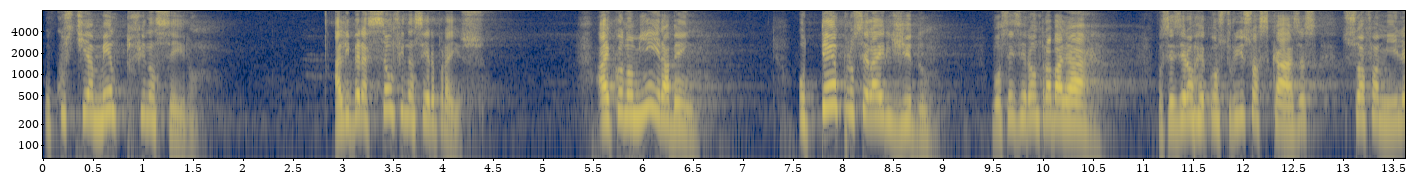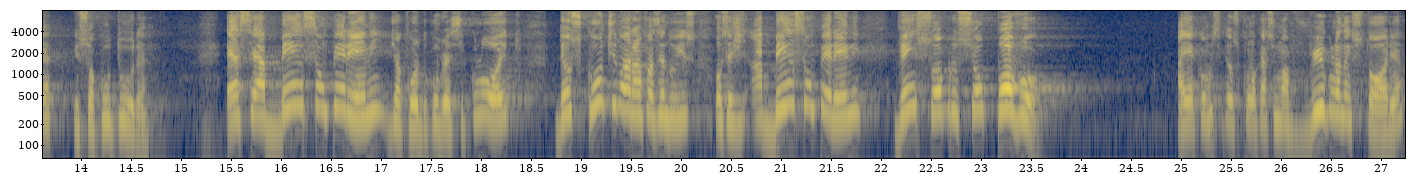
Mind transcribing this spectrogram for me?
o custeamento financeiro, a liberação financeira para isso. A economia irá bem. O templo será erigido. Vocês irão trabalhar. Vocês irão reconstruir suas casas, sua família e sua cultura. Essa é a bênção perene, de acordo com o versículo 8. Deus continuará fazendo isso, ou seja, a bênção perene vem sobre o seu povo. Aí é como se Deus colocasse uma vírgula na história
